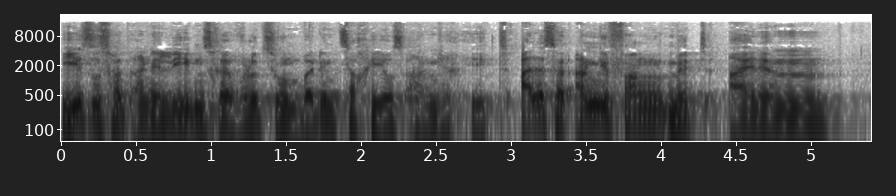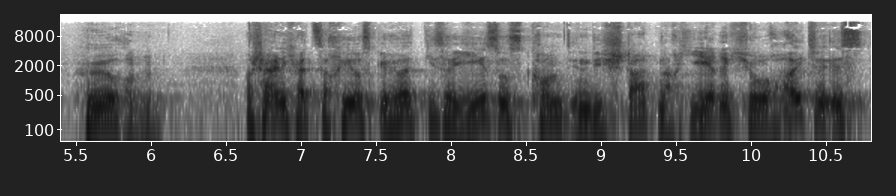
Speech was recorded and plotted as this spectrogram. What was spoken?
Jesus hat eine Lebensrevolution bei dem Zachäus angeregt. Alles hat angefangen mit einem Hören. Wahrscheinlich hat Zachäus gehört, dieser Jesus kommt in die Stadt nach Jericho. Heute ist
